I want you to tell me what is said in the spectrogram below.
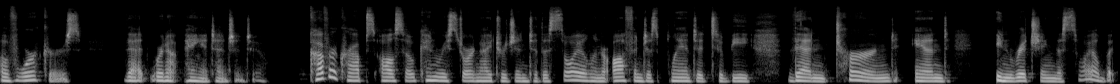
of workers that we're not paying attention to. Cover crops also can restore nitrogen to the soil and are often just planted to be then turned and enriching the soil. But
